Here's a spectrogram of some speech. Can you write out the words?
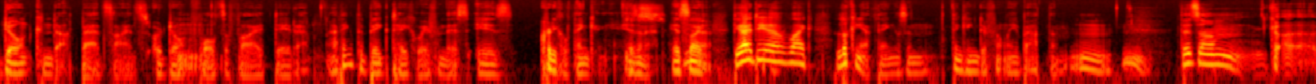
don't conduct bad science or don't Mm. falsify data. I think the big takeaway from this is critical thinking, isn't it? It's Yeah. like the idea of like looking at things and thinking differently about them. Mm. Mm. There's um uh,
